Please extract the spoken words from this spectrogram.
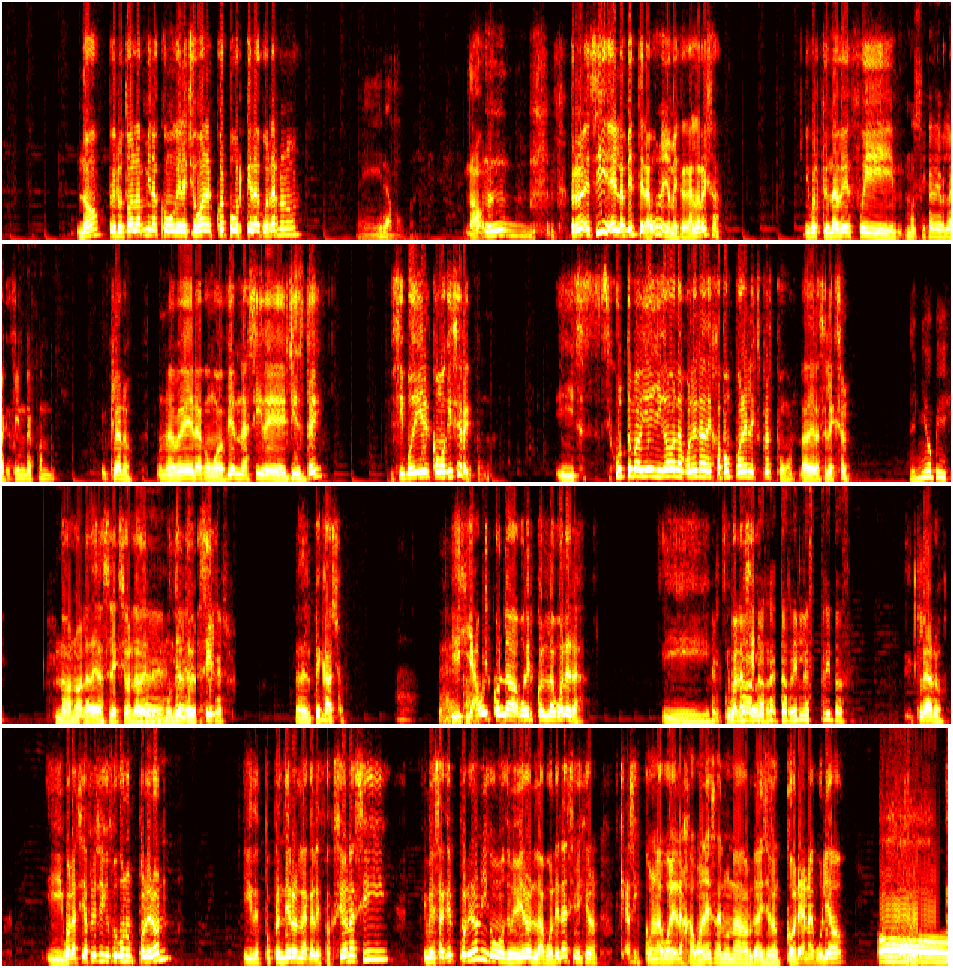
No, pero todas las minas como que le chupaban el cuerpo porque era coreano nomás. Mira, pues, weón. No, pero en sí el ambiente era bueno, yo me cagaba la risa. Igual que una vez fui, Música de Blackpink de fondo. claro, una vez era como viernes así de Jeans Day. Y sí podía ir como quisiera. po. Y justo me había llegado la polera de Japón por el Express, po, la de la selección. Del Ñupi. No, no, la de la selección, la del Mundial la de Brasil, Pikachu. La del Pecacho. Y dije, ya voy a ir con la, voy a ir con la polera. Y El igual hacía terrible street así. Claro. Y igual hacía frío, así que fue con un polerón. Y después prendieron la calefacción así. Y me saqué el polerón y como que me vieron la polera así y me dijeron, ¿qué haces con una polera japonesa en una organización coreana, culiao? ¡Oh!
